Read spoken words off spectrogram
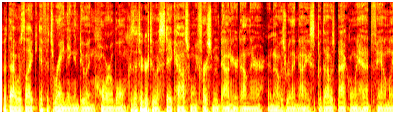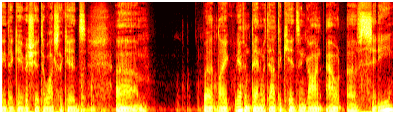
But that was like if it's raining and doing horrible because I took her to a steakhouse when we first moved down here down there, and that was really nice. But that was back when we had family that gave a shit to watch the kids. Um, but like we haven't been without the kids and gone out of city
